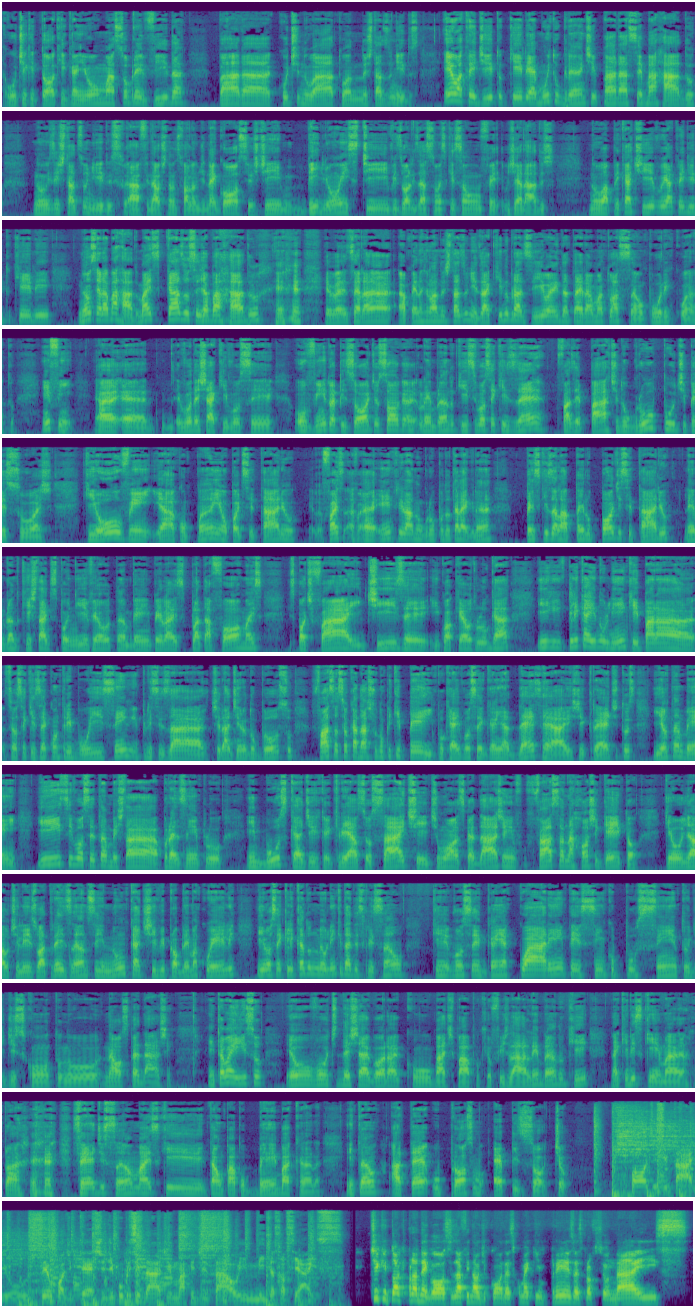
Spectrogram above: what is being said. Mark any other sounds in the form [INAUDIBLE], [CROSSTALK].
o TikTok ganhou uma sobrevida para continuar atuando nos Estados Unidos. Eu acredito que ele é muito grande para ser barrado nos Estados Unidos. Afinal, estamos falando de negócios, de bilhões de visualizações que são gerados no aplicativo e acredito que ele não será barrado. Mas caso seja barrado, [LAUGHS] será apenas lá nos Estados Unidos. Aqui no Brasil ainda terá uma atuação por enquanto. Enfim, é, é, eu vou deixar aqui você ouvindo o episódio, só lembrando que se você quiser fazer parte do grupo de pessoas que ouvem e acompanham o Podcitário, faz, é, entre lá no grupo do Telegram pesquisa lá pelo Podcitário, lembrando que está disponível também pelas plataformas Spotify, Deezer e qualquer outro lugar. E clica aí no link para, se você quiser contribuir sem precisar tirar dinheiro do bolso, faça seu cadastro no PicPay, porque aí você ganha 10 reais de créditos e eu também. E se você também está, por exemplo, em busca de criar o seu site, de uma hospedagem, faça na HostGator que eu já utilizo há três anos e nunca tive problema com ele. E você clicando no meu link da descrição, que você ganha 45% de desconto no, na hospedagem. Então é isso. Eu vou te deixar agora com o bate-papo que eu fiz lá, lembrando que naquele esquema [LAUGHS] sem edição, mas que tá um papo bem bacana. Então, até o próximo episódio. Podicitário, o seu podcast de publicidade, marketing digital e mídias sociais. TikTok para negócios, afinal de contas, como é que empresas profissionais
